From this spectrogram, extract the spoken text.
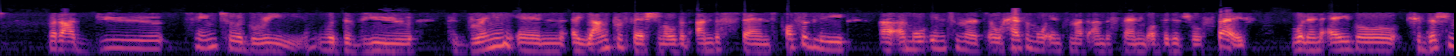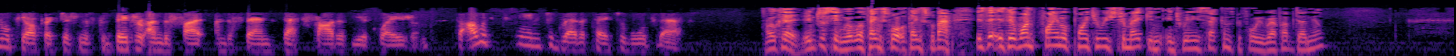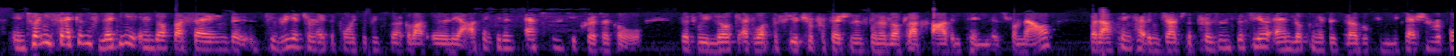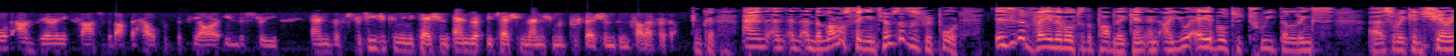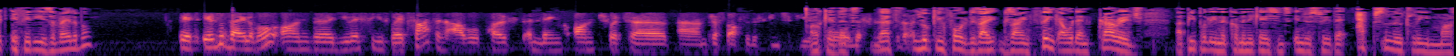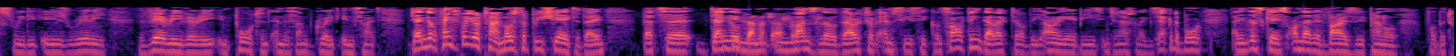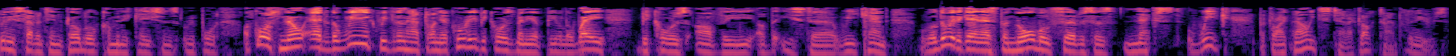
but I do tend to agree with the view that bringing in a young professional that understands possibly uh, a more intimate or has a more intimate understanding of the digital space will enable traditional PR practitioners to better understand that side of the equation. So I would tend to gravitate towards that. Okay, interesting. Well, well, thanks for thanks for that. Is there is there one final point you wish to make in, in 20 seconds before we wrap up, Daniel? In 20 seconds, let me end off by saying that to reiterate the point that we spoke about earlier, I think it is absolutely critical that we look at what the future profession is going to look like five and 10 years from now. But I think having judged the Prisms this year and looking at this global communication report, I'm very excited about the health of the PR industry and the strategic communication and reputation management professions in South Africa. Okay. And, and, and the last thing, in terms of this report, is it available to the public and, and are you able to tweet the links uh, so we can share it if it is available? It is available on the USC's website, and I will post a link on Twitter um, just after this interview. Okay, that's, that's looking forward because I because I think I would encourage uh, people in the communications industry they absolutely must read it. It is really very very important, and there's some great insights. Daniel, thanks for your time, most appreciated. Eh? That's uh, Daniel so much, Munslow, Director of MCC Consulting, Director of the IAB's International Executive Board, and in this case on that advisory panel for the 2017 Global Communications Report. Of course, no ad of the week. We didn't have Tonya Khuri because many of people away because of the of the Easter weekend. We'll do it again as per normal services next week. But right now it's 10 o'clock time for the news.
